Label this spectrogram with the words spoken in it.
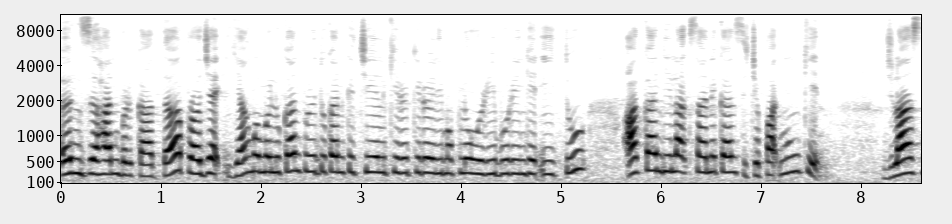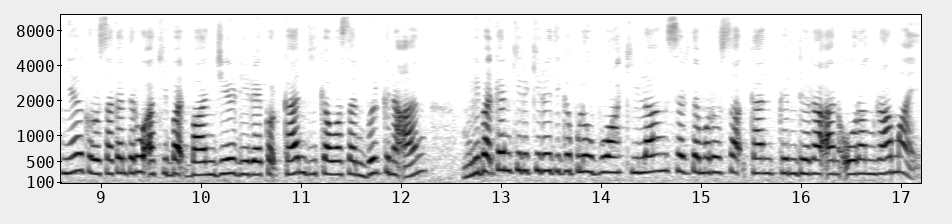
Eng Zehan berkata projek yang memerlukan peruntukan kecil kira-kira RM50,000 itu akan dilaksanakan secepat mungkin. Jelasnya, kerosakan teruk akibat banjir direkodkan di kawasan berkenaan melibatkan kira-kira 30 buah kilang serta merosakkan kenderaan orang ramai.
